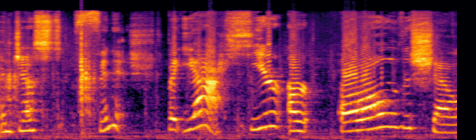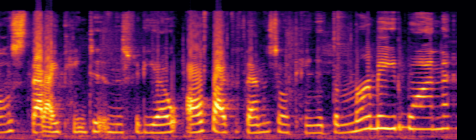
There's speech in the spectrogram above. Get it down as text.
and just finished. But yeah, here are all the shells that I painted in this video, all five of them. So I painted the mermaid one,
